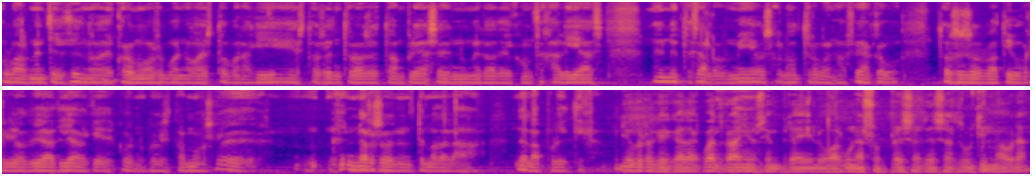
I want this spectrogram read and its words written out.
vulgarmente diciendo de cromos, bueno, esto por aquí, estos centros, esto amplias el número de concejalías, me metes a los míos, al otro, bueno, y al cabo, todos esos batiburrillos día a día que, bueno, pues estamos eh, inmersos en el tema de la, de la política. Yo creo que cada cuatro años siempre hay luego algunas sorpresas de esas de última hora.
